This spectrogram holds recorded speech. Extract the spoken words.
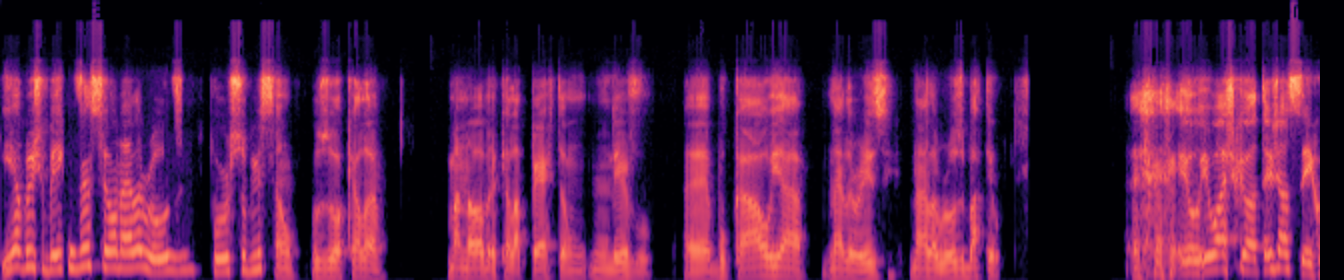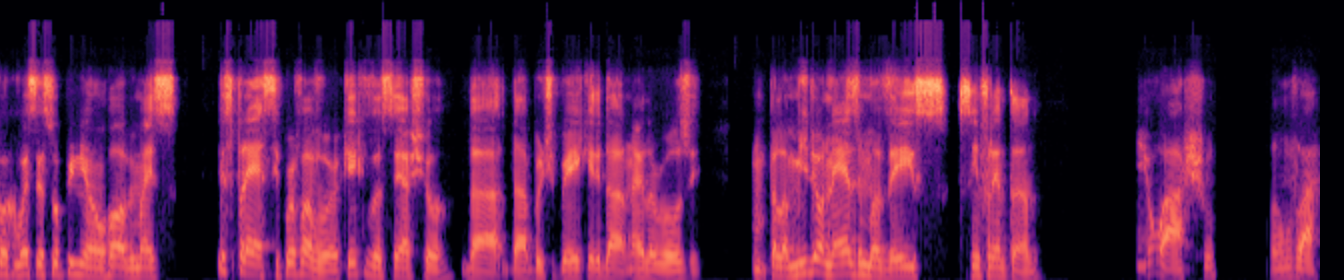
E a Britt Baker venceu a Nyla Rose por submissão. Usou aquela manobra que ela aperta um, um nervo é, bucal e a Nyla Rose, Nyla Rose bateu. Eu, eu acho que eu até já sei qual que vai ser a sua opinião, Rob, mas expresse, por favor, o que, que você achou da, da Britt Baker e da Nyla Rose pela milionésima vez se enfrentando? Eu acho, vamos lá,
